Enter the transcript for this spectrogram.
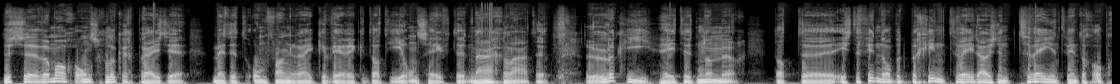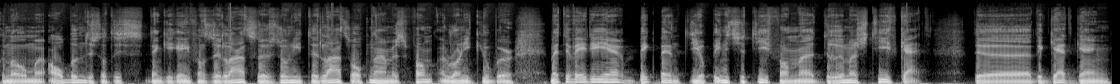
Dus we mogen ons gelukkig prijzen met het omvangrijke werk dat hij ons heeft nagelaten. Lucky heet het nummer. Dat is te vinden op het begin 2022 opgenomen album. Dus dat is denk ik een van zijn laatste, zo niet de laatste opnames van Ronnie Cuber. Met de WDR Big Band die op initiatief van drummer Steve Cat de, de Get Gang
